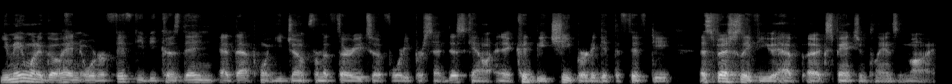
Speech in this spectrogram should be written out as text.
you may want to go ahead and order 50 because then at that point you jump from a 30 to a 40% discount and it could be cheaper to get to 50, especially if you have uh, expansion plans in mind.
